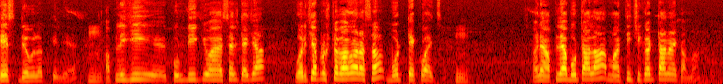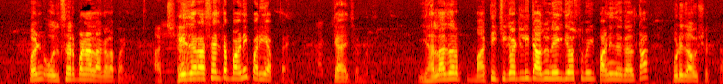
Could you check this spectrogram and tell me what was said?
टेस्ट डेव्हलप केली आहे. आपली जी कुंडी किंवा असेल त्याच्या वरच्या पृष्ठभागावर असं बोट टेकवायचं. आणि आपल्या बोटाला माती चिकटता नाही कामा पण ओलसरपणा लागला पाहिजे. हे जर असेल तर पाणी पर्याप्त आहे त्या ह्याच्यामध्ये. ह्याला जर माती चिकटली तर अजून एक दिवस तुम्ही पाणी न घालता पुढे जाऊ शकता.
